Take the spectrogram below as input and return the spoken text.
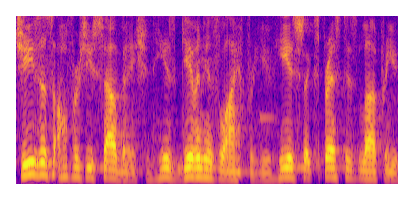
Jesus offers you salvation. He has given his life for you. He has expressed his love for you.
